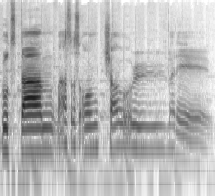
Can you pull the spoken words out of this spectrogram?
Gut, dann war's das und ciao, Leute.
